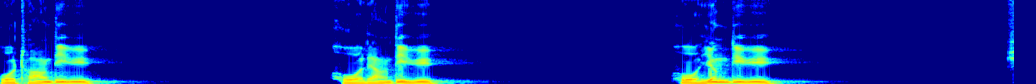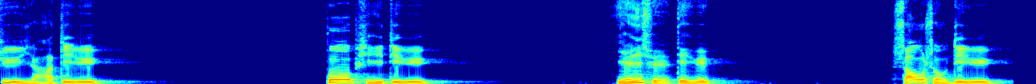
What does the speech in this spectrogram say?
火床地狱、火梁地狱、火鹰地狱、巨牙地狱、剥皮地狱、饮血地狱、烧手地狱。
